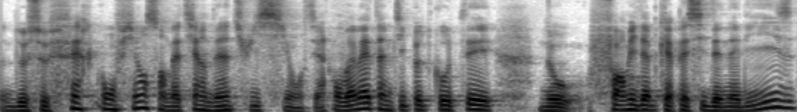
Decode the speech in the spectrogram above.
de se faire confiance en matière d'intuition. C'est-à-dire qu'on va mettre un petit peu de côté nos formidables capacités d'analyse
